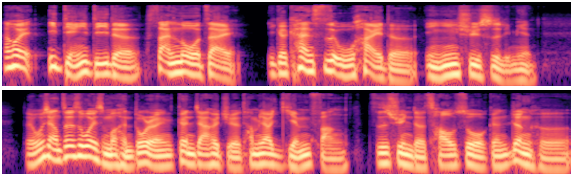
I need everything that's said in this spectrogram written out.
它会一点一滴的散落在一个看似无害的影音叙事里面。对，我想这是为什么很多人更加会觉得他们要严防资讯的操作跟任何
